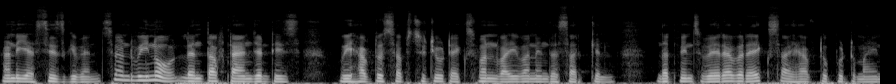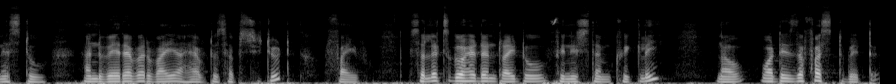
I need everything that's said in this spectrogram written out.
and S is given. So and we know length of tangent is we have to substitute x1 y1 in the circle. That means wherever x I have to put minus 2 and wherever y I have to substitute 5. So let's go ahead and try to finish them quickly. Now what is the first bit?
